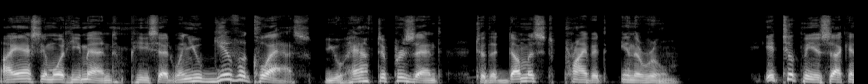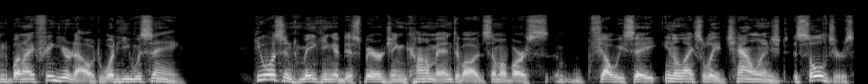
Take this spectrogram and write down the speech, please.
I asked him what he meant. He said, when you give a class, you have to present to the dumbest private in the room. It took me a second, but I figured out what he was saying. He wasn't making a disparaging comment about some of our, shall we say, intellectually challenged soldiers.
